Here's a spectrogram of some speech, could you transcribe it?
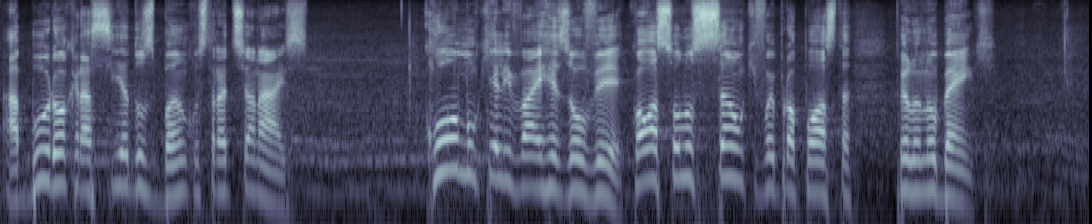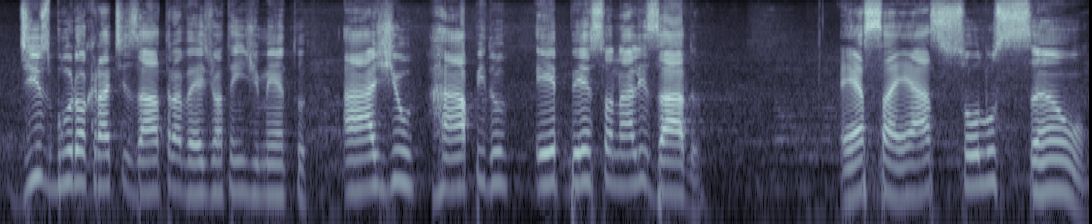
A burocracia dos bancos tradicionais. Como que ele vai resolver? Qual a solução que foi proposta pelo Nubank? Desburocratizar através de um atendimento ágil, rápido e personalizado. Essa é a solução.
